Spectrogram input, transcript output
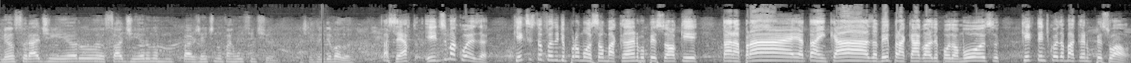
mensurar dinheiro, só dinheiro não, pra gente não faz muito sentido. Acho que tem que vender valor. Tá certo. E diz uma coisa, que, que vocês estão fazendo de promoção bacana pro pessoal que tá na praia, tá em casa, vem pra cá agora depois do almoço? O que, que tem de coisa bacana pro pessoal?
